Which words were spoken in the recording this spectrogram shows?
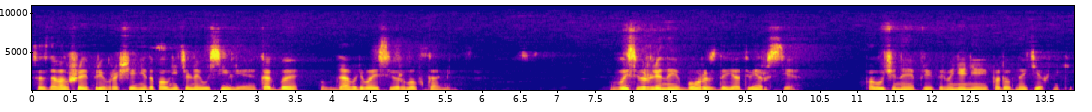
создававшие при вращении дополнительное усилие, как бы вдавливая сверло в камень. Высверленные борозды и отверстия полученные при применении подобной техники,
